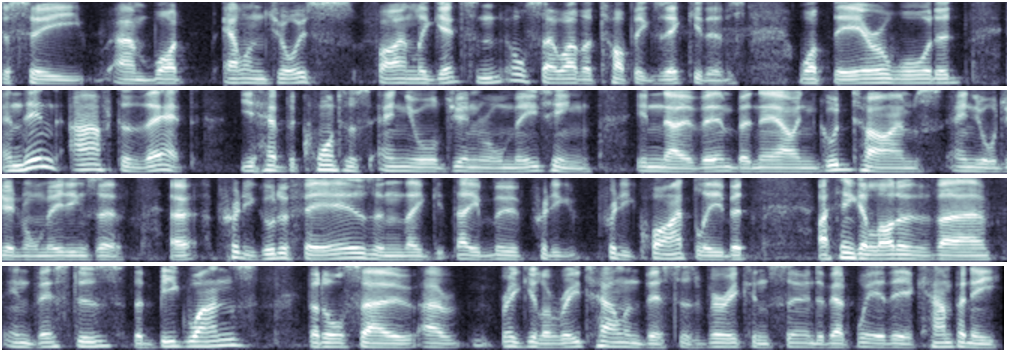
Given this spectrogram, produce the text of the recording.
to see um, what Alan Joyce finally gets, and also other top executives, what they're awarded. And then after that, you have the Qantas annual general meeting in November. Now, in good times, annual general meetings are, are pretty good affairs, and they they move pretty pretty quietly. But I think a lot of uh, investors, the big ones, but also uh, regular retail investors, very concerned about where their company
